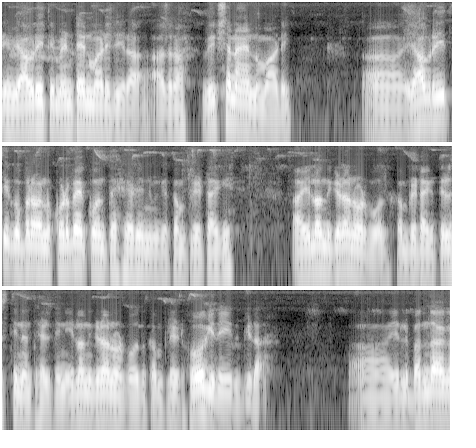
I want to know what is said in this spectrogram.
ನೀವು ಯಾವ ರೀತಿ ಮೇಂಟೈನ್ ಮಾಡಿದ್ದೀರಾ, ಅದರ ವೀಕ್ಷಣೆಯನ್ನು ಮಾಡಿ ಯಾವ ರೀತಿ ಗೊಬ್ಬರವನ್ನು ಕೊಡಬೇಕು ಅಂತ ಹೇಳಿ ನಿಮಗೆ ಕಂಪ್ಲೀಟಾಗಿ ಇಲ್ಲೊಂದು ಗಿಡ ನೋಡ್ಬೋದು ಕಂಪ್ಲೀಟಾಗಿ ತಿಳಿಸ್ತೀನಿ ಅಂತ ಹೇಳ್ತೀನಿ. ಇಲ್ಲೊಂದು ಗಿಡ ನೋಡ್ಬೋದು ಕಂಪ್ಲೀಟ್ ಹೋಗಿದೆ ಇದು ಗಿಡ. ಇಲ್ಲಿ ಬಂದಾಗ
